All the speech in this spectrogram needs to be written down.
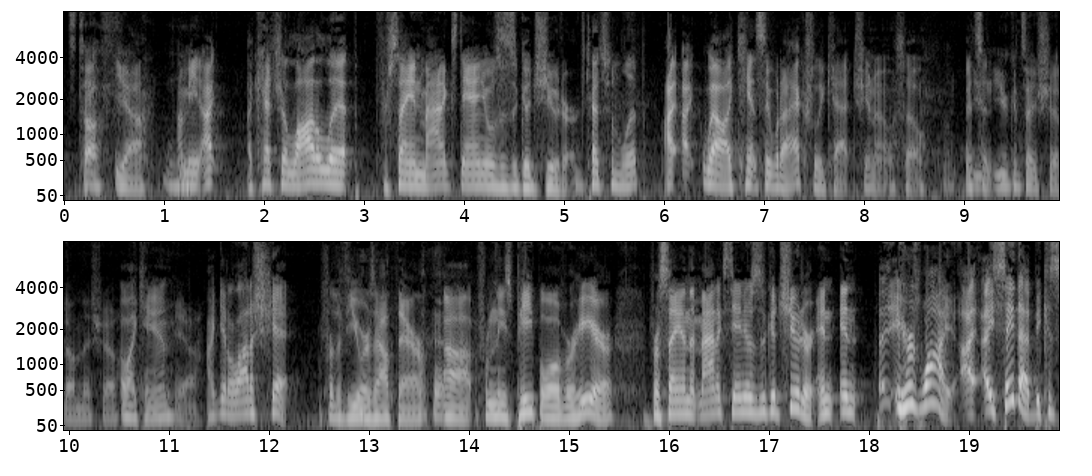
It's tough. Yeah. I mean, I, I catch a lot of lip for saying Maddox Daniels is a good shooter. Catch some lip. I, I well, I can't say what I actually catch, you know. So it's You, an you can say shit on this show. oh, I can. Yeah. I get a lot of shit for the viewers out there uh, from these people over here for saying that Maddox Daniels is a good shooter, and and uh, here's why I, I say that because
